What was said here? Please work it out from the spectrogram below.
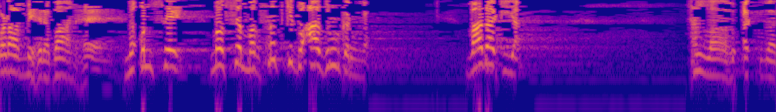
بڑا مہربان ہے۔ میں ان سے میں اس سے مغفرت کی دعا ضرور کروں گا۔ وعدہ کیا۔ اللہ اکبر۔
